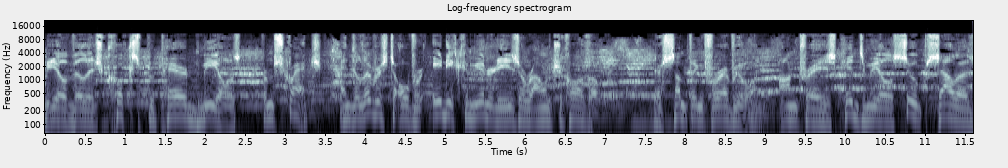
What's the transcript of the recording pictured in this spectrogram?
Meal Village cooks prepared meals from scratch and delivers to over 80 communities around Chicago. There's something for everyone entrees, kids' meals, soups, salads,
